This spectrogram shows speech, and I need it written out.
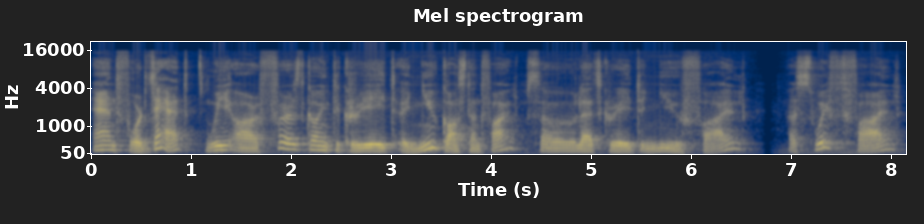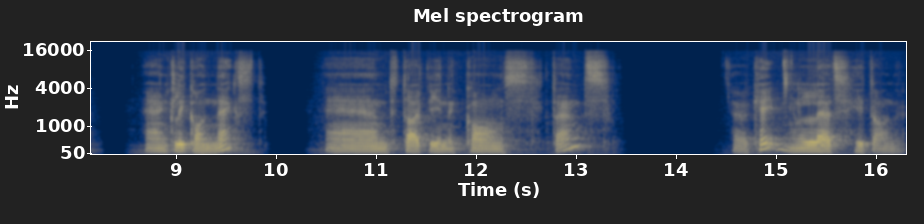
And for that, we are first going to create a new constant file. So let's create a new file, a Swift file, and click on next and type in constants. Okay, let's hit on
